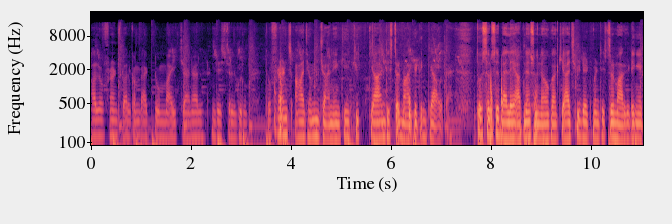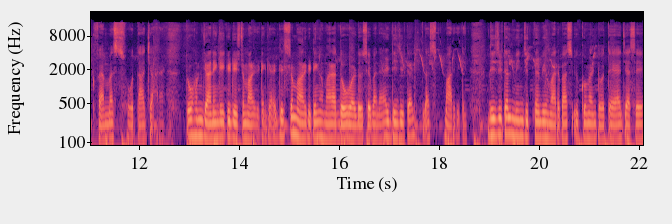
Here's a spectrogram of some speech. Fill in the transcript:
Hello friends welcome back to my channel digital Guru तो फ्रेंड्स आज हम जानेंगे कि क्या डिजिटल मार्केटिंग क्या होता है। तो सबसे पहले आपने सुना होगा कि आज की डेट में डिजिटल मार्केटिंग एक फ़ेमस होता जा रहा है। तो हम जानेंगे कि डिजिटल मार्केटिंग क्या है। डिजिटल मार्केटिंग हमारा दो वर्डों से बना है digital plus marketing digital mean जितने भी हमारे पास इक्विपमेंट होते हैं, जैसे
